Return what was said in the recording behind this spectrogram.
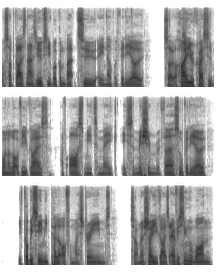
what's up guys, Naz UFC, welcome back to another video. So a highly requested one, a lot of you guys have asked me to make a submission reversal video. You've probably seen me pull it off on my streams. So I'm going to show you guys every single one.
